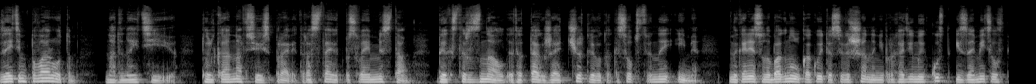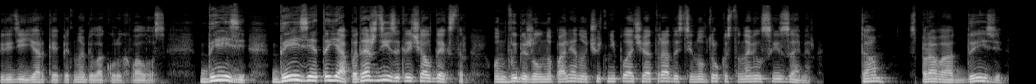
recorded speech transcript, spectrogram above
за этим поворотом. Надо найти ее. Только она все исправит, расставит по своим местам. Декстер знал это так же отчетливо, как и собственное имя. Наконец он обогнул какой-то совершенно непроходимый куст и заметил впереди яркое пятно белокурых волос. «Дейзи! Дейзи, это я! Подожди!» – закричал Декстер. Он выбежал на поляну, чуть не плача от радости, но вдруг остановился и замер. Там, справа от Дейзи,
